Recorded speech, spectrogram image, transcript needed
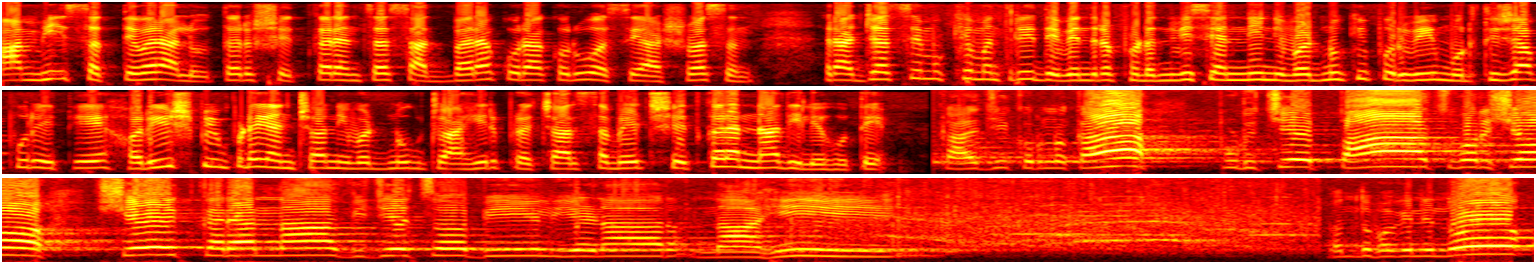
आम्ही सत्तेवर आलो तर शेतकऱ्यांचा सातबारा कोरा करू असे आश्वासन राज्याचे मुख्यमंत्री देवेंद्र फडणवीस यांनी निवडणुकीपूर्वी मूर्तिजापूर येथे हरीश पिंपळे यांच्या निवडणूक जाहीर प्रचार सभेत शेतकऱ्यांना दिले होते. काळजी करू नका. पुढचे पाच वर्ष शेतकऱ्यांना विजेचं बिल येणार नाही. बंधू भगिनींनो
